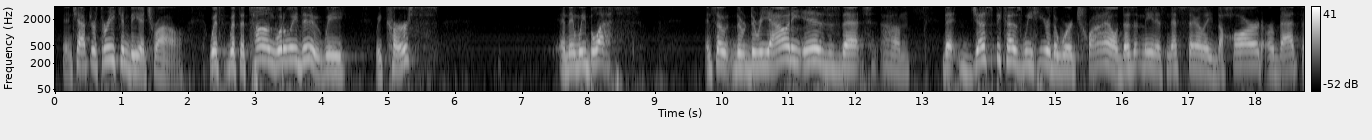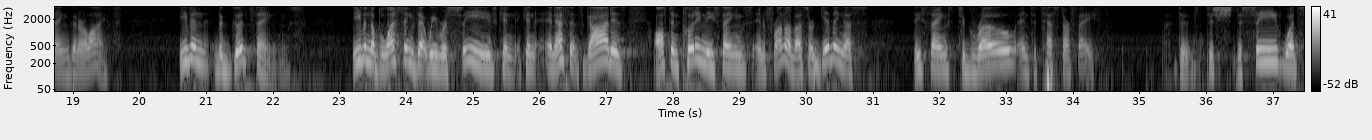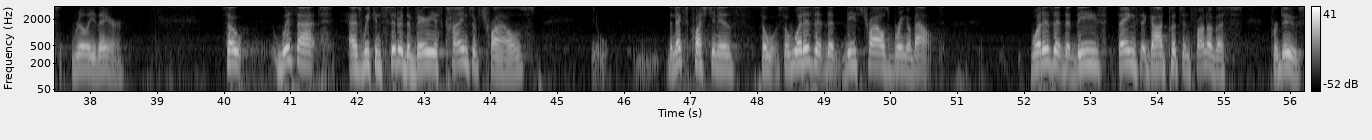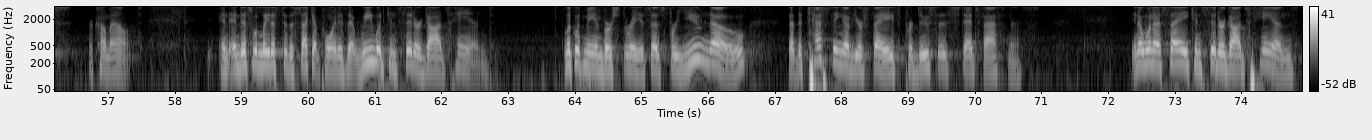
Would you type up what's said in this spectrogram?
in chapter 3 can be a trial. With, with the tongue, what do we do? We, we curse, and then we bless. And so the, the reality is, is that, um, that just because we hear the word trial doesn't mean it's necessarily the hard or bad things in our life. Even the good things, even the blessings that we receive can, can in essence, God is often putting these things in front of us or giving us these things to grow and to test our faith to, to, to see what's really there. So, with that, as we consider the various kinds of trials, the next question is so, so, what is it that these trials bring about? What is it that these things that God puts in front of us produce or come out? And, and this would lead us to the second point is that we would consider God's hand. Look with me in verse 3. It says, For you know that the testing of your faith produces steadfastness. You know, when I say consider God's hand,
